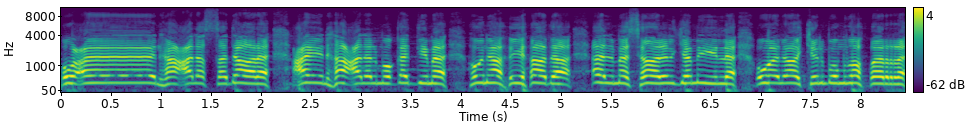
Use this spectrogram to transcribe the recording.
وعينها على الصدارة عينها على المقدمة. هنا في هذا المسار الجميل ولكن بمظفر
